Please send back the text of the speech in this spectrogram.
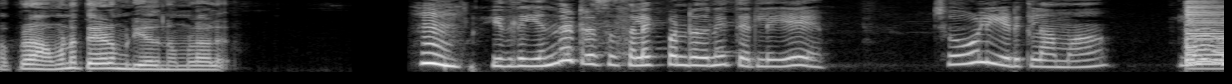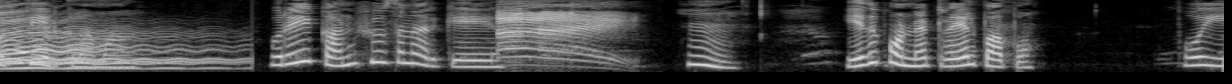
அப்புறம் அவனை தேட முடியாது நம்மளால. ம் இதில் எந்த ட்ரெஸ்ஸை செலக்ட் பண்ணுறதுனே தெரியலையே. சோலி எடுக்கலாமா? ஒரே கன்ஃபியூசனாக இருக்கே. ம் எதுக்கு ஒன்று ட்ரையல் பார்ப்போம்? போய்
